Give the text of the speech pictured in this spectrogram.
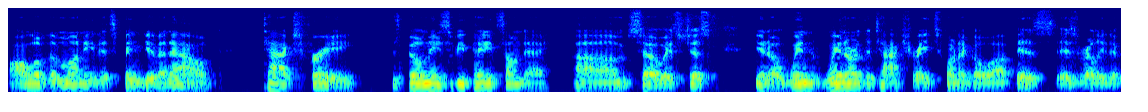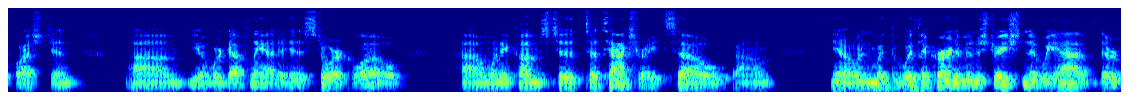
all of the money that's been given out tax free, this bill needs to be paid someday. Um, so it's just you know when when are the tax rates going to go up is is really the question. Um, you know we're definitely at a historic low uh, when it comes to, to tax rates. So, um, you know, and with, with the current administration that we have, they're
